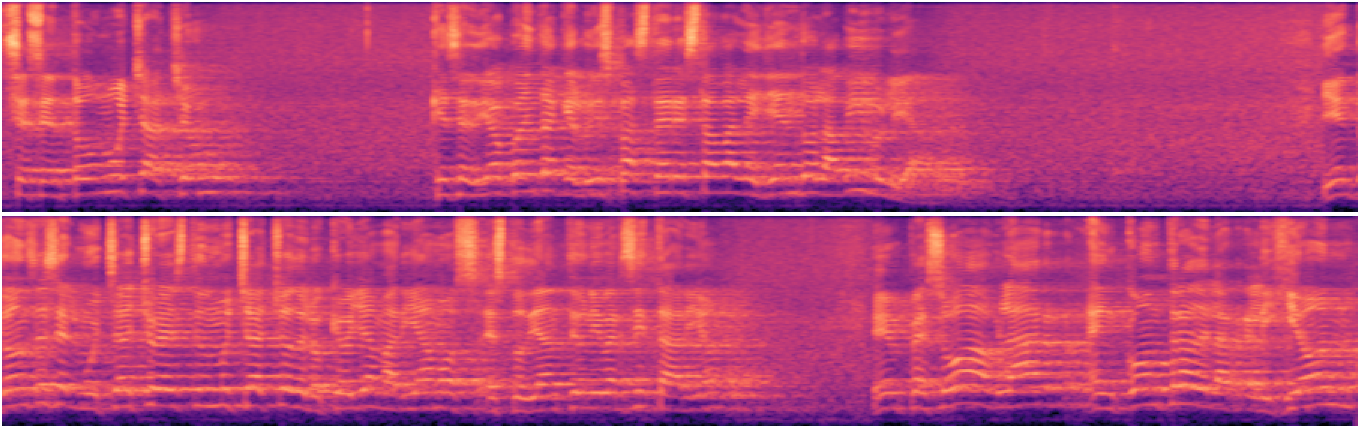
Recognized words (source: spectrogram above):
se sentó un muchacho que se dio cuenta que Luis Pasteur estaba leyendo la Biblia. Y entonces el muchacho este, un muchacho de lo que hoy llamaríamos estudiante universitario, empezó a hablar en contra de la religión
